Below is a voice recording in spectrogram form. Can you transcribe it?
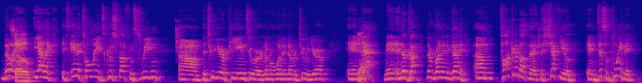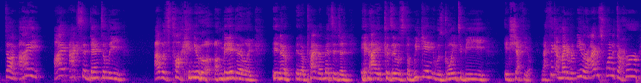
no, so it, yeah, like it's Anatoly, it's Gustav from Sweden, um, the two Europeans who are number one and number two in Europe, and yeah, yeah man, and they're gu- they're running and gunning. Um, talking about the the Sheffield and disappointment, Doug, I I accidentally, I was talking to Amanda like in a in a private message, and and I because it was the weekend, it was going to be in Sheffield, and I think I might have either I responded to her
